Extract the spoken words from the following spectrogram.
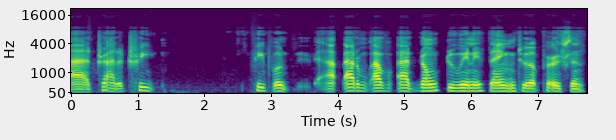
I try to treat people. I, I don't. I, I don't do anything to a person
